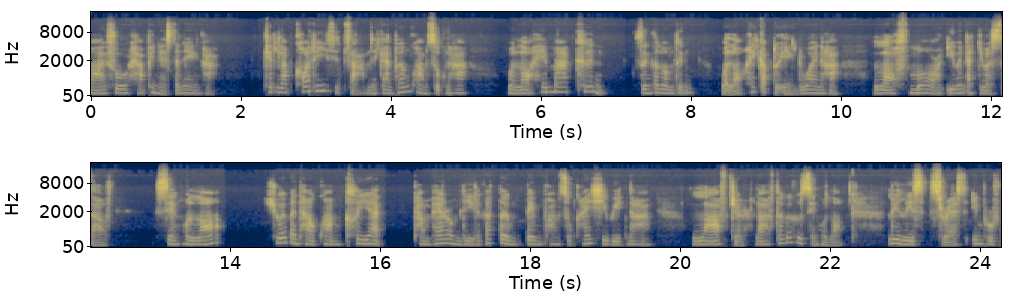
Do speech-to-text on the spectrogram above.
mindful happiness นั่นเองค่ะ เคล็ดลับข้อที่ 23 ในการเพิ่มความสุขนะคะ หัวเราะให้มากขึ้น ซึ่งก็รวมถึงหัวเราะให้กับตัวเองด้วยนะคะ laugh more even at yourself เสียงหัวเราะ ช่วยบรรเทาความเครียดทำให้รมดีแล้วก็เติมเต็มความสุขให้ชีวิตนะคะ laughter laughter ก็คือเสียงหัวเราะ release stress improve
